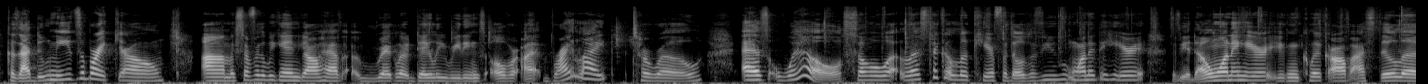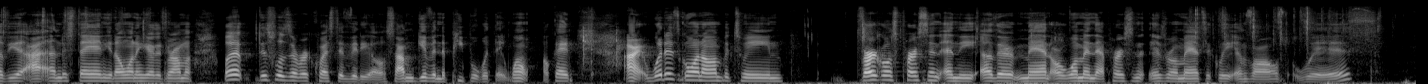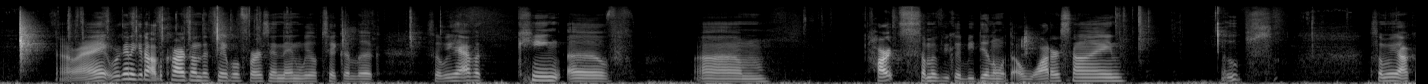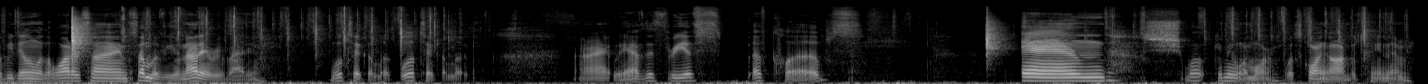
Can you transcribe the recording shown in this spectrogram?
because I do need a break, y'all. Um, except for the weekend, y'all have regular daily readings over at Bright Light Tarot as well. So let's take a look here for those of you who wanted to hear it. If you don't want to hear it, you can click off. I still love you. I understand you don't want to hear the drama, but this was a requested video, so I'm giving the people what they want, okay? All right, what is is going on between Virgo's person and the other man or woman that person is romantically involved with. All right, we're going to get all the cards on the table first and then we'll take a look. So we have a king of um, hearts. Some of you could be dealing with a water sign. Oops. Some of y'all could be dealing with a water sign. Some of you, not everybody. We'll take a look. We'll take a look. All right, we have the three of of clubs. And, well, give me one more. What's going on between them?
